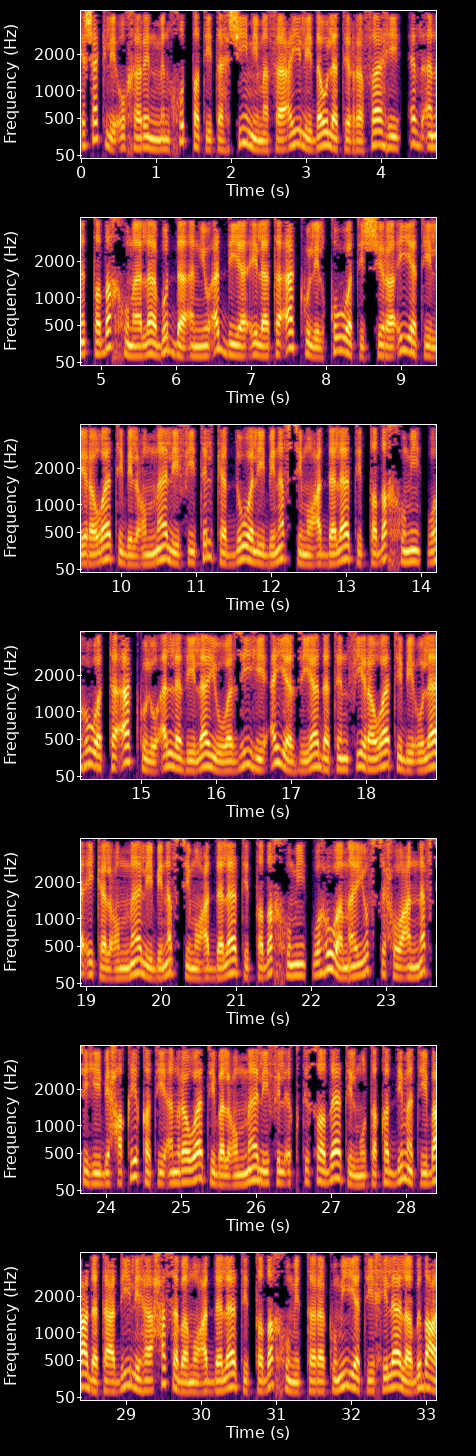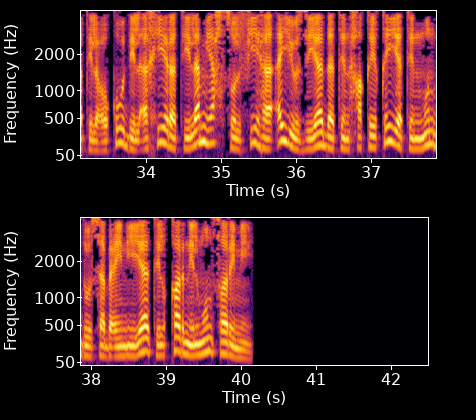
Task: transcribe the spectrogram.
كشكل آخر من خطة تهشيم مفاعيل دولة الرفاه، إذ أن التضخم لا بد أن يؤدي إلى تآكل القوة الشرائية لرواتب العمال في تلك الدول بنفس معدلات التضخم، وهو التآكل الذي لا يوازيه أي زيادة في رواتب أولئك العمال بنفس معدلات التضخم، وهو ما يفصح عن نفسه بحقيقة أن رواتب العمال في الاقتصادات المتقدمة بعد تعديلها حسب معدلات التضخم التراكمية خلال بضعة العقود الأخيرة لم يحصل فيها أي زيادة حقيقية منذ سبعينيات القرن المنصرم.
